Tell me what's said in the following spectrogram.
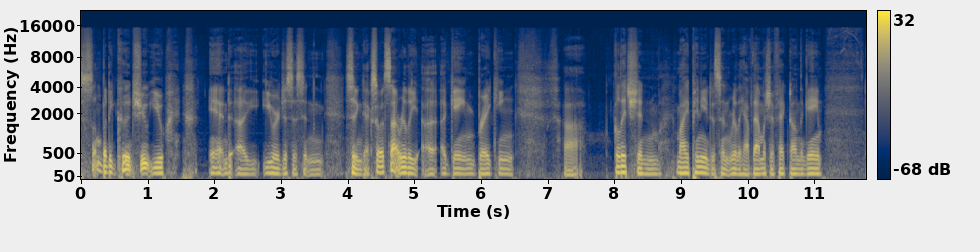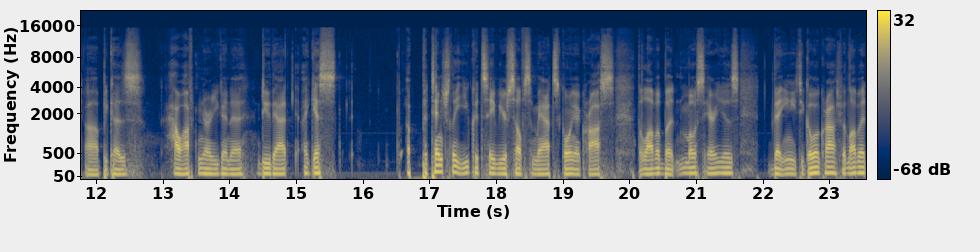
somebody could shoot you, and uh, you are just a sitting sitting deck. So it's not really a, a game breaking uh, glitch. In my opinion, doesn't really have that much effect on the game uh, because how often are you going to do that? I guess uh, potentially you could save yourself some mats going across the lava, but most areas that you need to go across for lava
